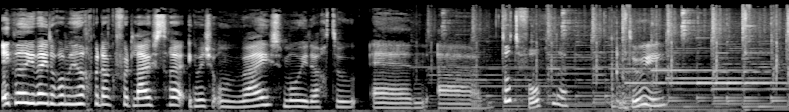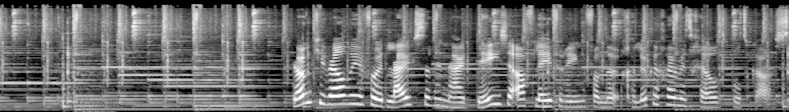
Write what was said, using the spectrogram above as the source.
Ik wil je wederom heel erg bedanken voor het luisteren. Ik wens je een onwijs mooie dag toe. En uh, tot de volgende. Doei! Dankjewel weer voor het luisteren naar deze aflevering van de Gelukkiger met Geld podcast.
